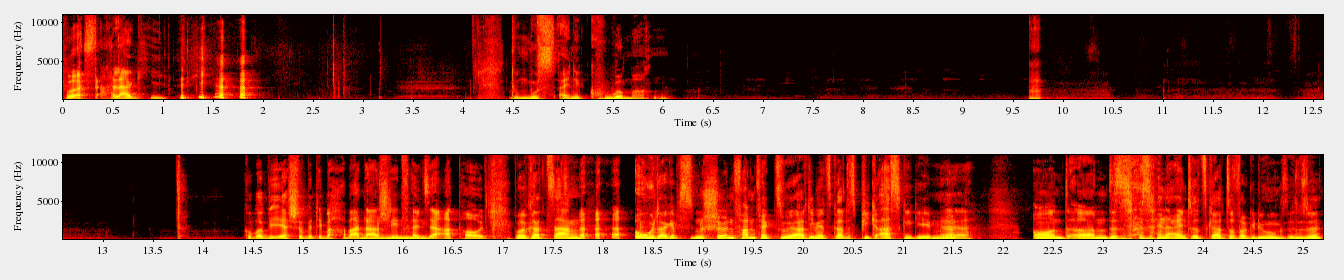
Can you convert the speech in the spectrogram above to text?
du hast Allergie. Du musst eine Kur machen. Guck mal, wie er schon mit dem Hammer dasteht, falls er abhaut. Wollte gerade sagen, oh, da gibt es einen schönen Funfact zu. Er hat ihm jetzt gerade das Peak Ass gegeben, ja? Ja. Und ähm, das ist seine Eintrittskarte zur Vergnügungsinsel.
